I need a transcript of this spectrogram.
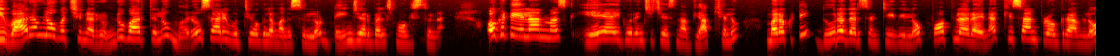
ఈ వారంలో వచ్చిన రెండు వార్తలు మరోసారి ఉద్యోగుల మనసుల్లో డేంజర్ బెల్స్ మోగిస్తున్నాయి. ఒకటి ఎలాన్ మస్క్ ఏఐ గురించి చేసిన వ్యాఖ్యలు మరొకటి దూరదర్శన్ టీవీలో పాపులర్ అయిన కిసాన్ ప్రోగ్రామ్లో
